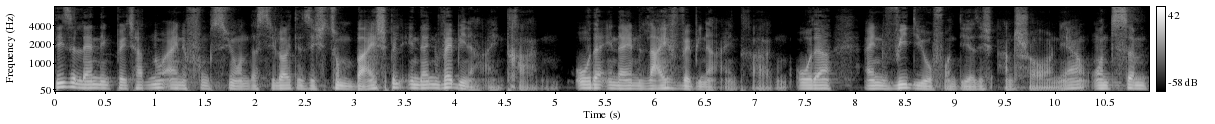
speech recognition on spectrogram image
Diese Landingpage hat nur eine Funktion, dass die Leute sich zum Beispiel in dein Webinar eintragen oder in dein Live-Webinar eintragen oder ein Video von dir sich anschauen, ja. Und ähm,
